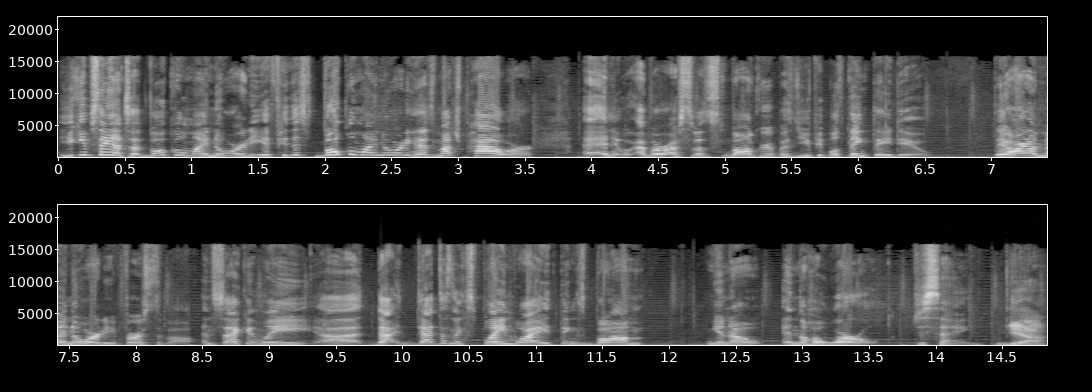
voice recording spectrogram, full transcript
you keep saying it's a vocal minority. If this vocal minority has much power, and it, of a, a small group as you people think they do, they aren't a minority, first of all, and secondly, uh, that that doesn't explain why things bomb, you know, in the whole world. Just saying. Yeah,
